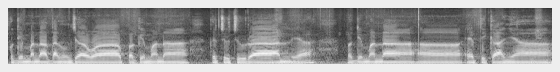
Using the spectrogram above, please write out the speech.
bagaimana tanggung jawab, bagaimana kejujuran ya, bagaimana eh, etikanya.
